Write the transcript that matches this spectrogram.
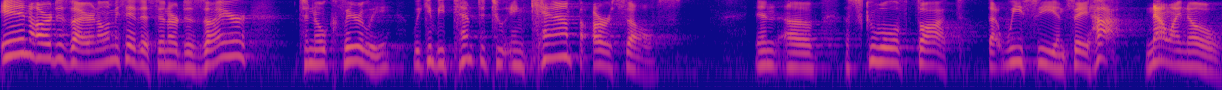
In our desire, now let me say this in our desire to know clearly, we can be tempted to encamp ourselves in a, a school of thought that we see and say, Ha, now I know.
